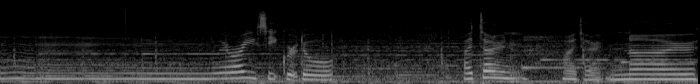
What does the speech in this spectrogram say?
Mm, where are you, secret door? I don't. I don't know.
